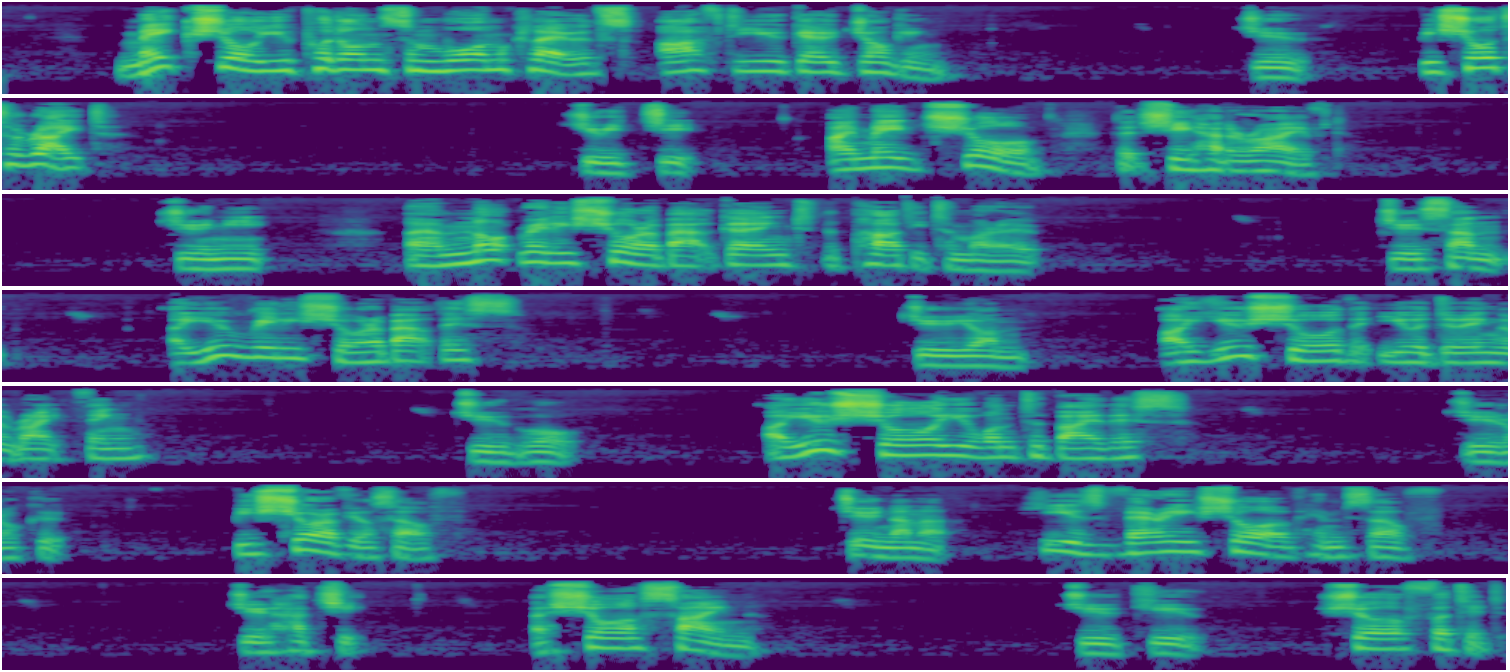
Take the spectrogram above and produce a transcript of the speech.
Make sure you put on some warm clothes after you go jogging. 10. Be sure to write. 11. I made sure that she had arrived. 12. I am not really sure about going to the party tomorrow. 13. Are you really sure about this? 14. Are you sure that you are doing the right thing? 15. Are you sure you want to buy this? 16. Be sure of yourself. 17. He is very sure of himself. 18. A sure sign. 19. Sure footed.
